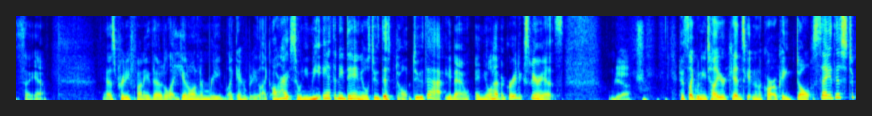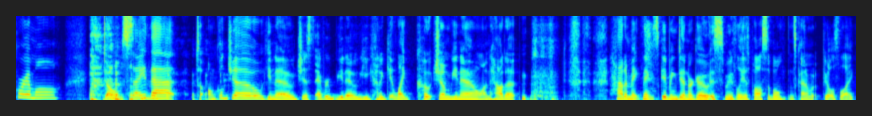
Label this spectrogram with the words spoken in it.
So yeah. Yeah, it's pretty funny though to like get on and read like everybody like, all right, so when you meet Anthony Daniels, do this, don't do that, you know, and you'll have a great experience. Yeah, It's like when you tell your kids get in the car, okay, don't say this to grandma. Don't say that to Uncle Joe. You know, just every, you know, you kind of get like coach them, you know, on how to how to make Thanksgiving dinner go as smoothly as possible. It's kind of what it feels like.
